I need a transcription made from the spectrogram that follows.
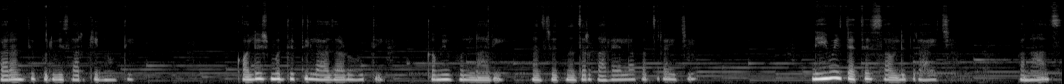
कारण ती पूर्वीसारखी नव्हती. कॉलेजमध्ये ती लाजाळू होती. कमी बोलणारी नजरेत नजर घालायला कचरायची. नेहमी त्याचे सावलीत राहायची. पण आज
